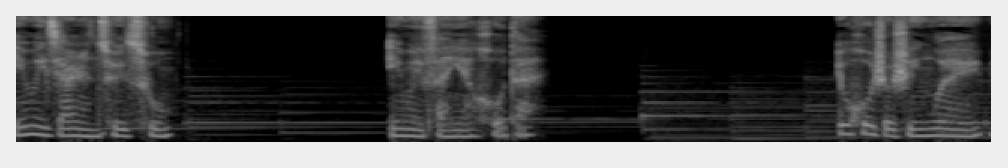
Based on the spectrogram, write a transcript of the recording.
因为家人催促，因为繁衍后代，又或者是因为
